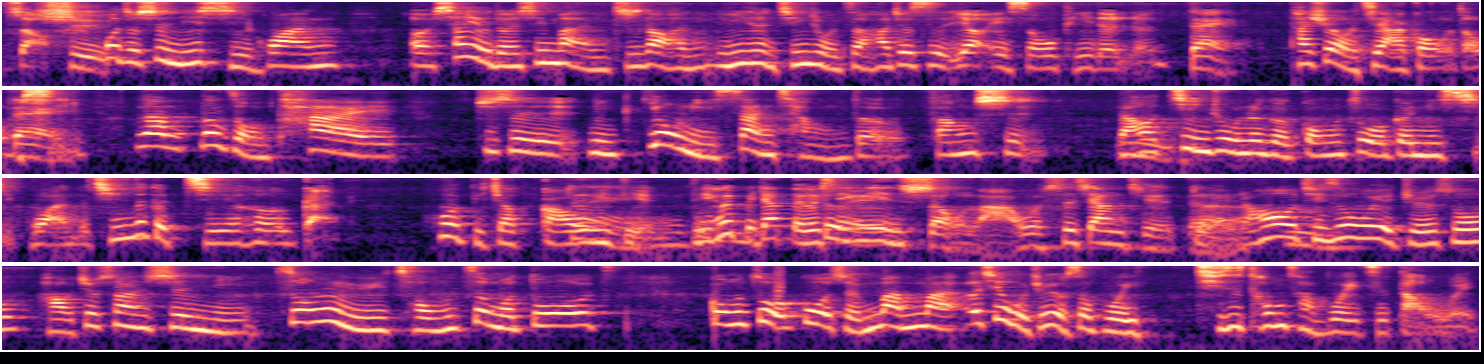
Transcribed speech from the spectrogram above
找，是，或者是你喜欢。呃，像有的人星盘很知道，很你很清楚知道，他就是要 SOP 的人，对，他需要有架构的东西。那那种太就是你用你擅长的方式，然后进入那个工作，跟你喜欢的，嗯、其实那个结合感会比较高一点点，你会比较得心应手啦。我是这样觉得。对，然后其实我也觉得说，嗯、好，就算是你终于从这么多工作过程慢慢，而且我觉得有时候不会，其实通常不会一直到位。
